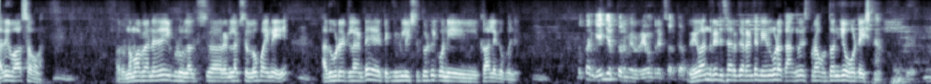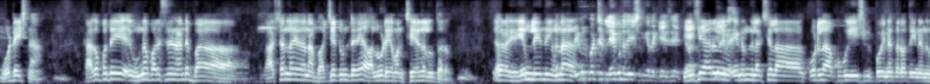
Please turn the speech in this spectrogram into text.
అది వాస్తవం. రుణమాఫీ అనేది ఇప్పుడు లక్ష రెండు లక్షల లోపు అయినాయి. ఉమ్. అది కూడా ఎట్లా అంటే టెక్నికల్ ఇష్యూ తోటి కొన్ని కాలేకపోయినాయి. మొత్తానికి ఏం చెప్తారు మీరు రేవంత్ రెడ్డి సర్కార్? రేవంత్ రెడ్డి సర్కార్ అంటే నేను కూడా కాంగ్రెస్ ప్రభుత్వానికి ఓటేసిన. ఓటేసిన. కాకపోతే ఉన్న పరిస్థితి ఏంటంటే రాష్ట్రంలో ఏదైనా బడ్జెట్ ఉంటే వాళ్ళు కూడా ఏమైనా చేయగలుగుతారు. అక్కడ ఏం లేని ఉన్న బడ్జెట్ లేకుండా చేసింది కదా కేసీఆర్. ఎనిమిది లక్షల కోట్ల అప్పు చేసి పోయిన తర్వాత ఈయనను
